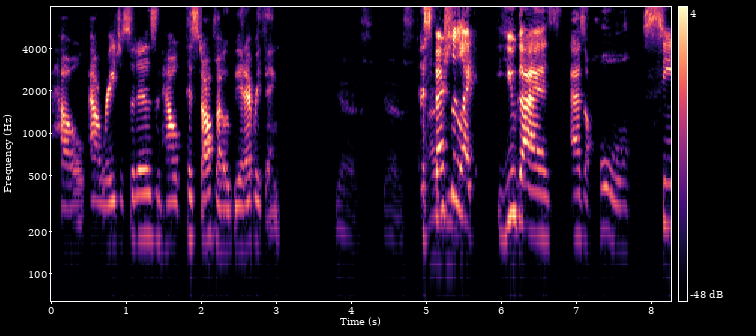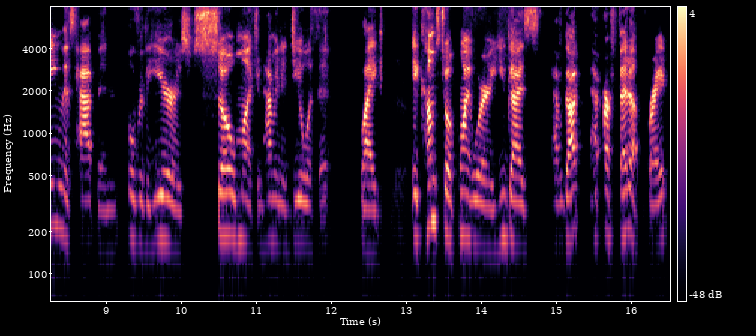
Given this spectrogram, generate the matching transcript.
how outrageous it is and how pissed off i would be at everything. Yes yes especially like you guys as a whole seeing this happen over the years so much and having to deal with it like yeah. it comes to a point where you guys have got are fed up right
